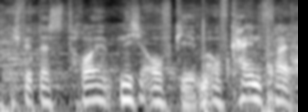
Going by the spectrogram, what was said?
Ich werde das Träumen nicht aufgeben, auf keinen Fall.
